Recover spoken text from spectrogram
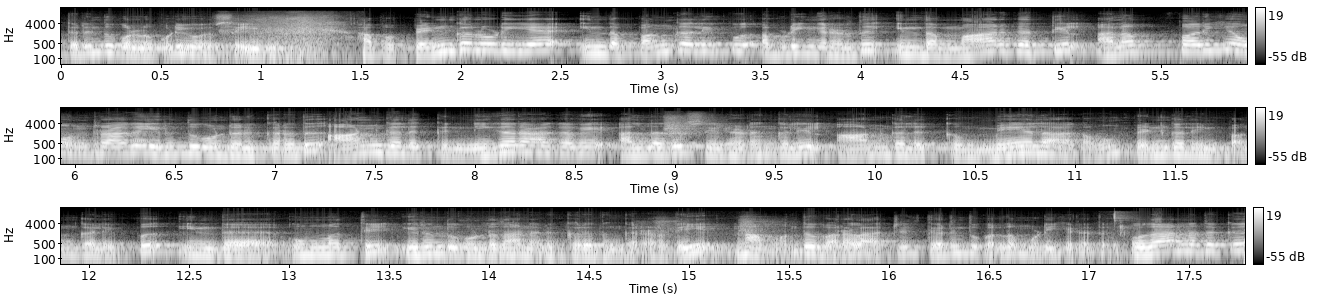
தெரிந்து கொள்ளக்கூடிய ஒரு செய்தி. அப்போ பெண்களுடைய இந்த பங்களிப்பு அப்படிங்கிறது இந்த மார்க்கத்தில் அளப்பரிய ஒன்றாக இருந்து கொண்டிருக்கிறது. ஆண்களுக்கு நிகராகவே அல்லது சில இடங்களில் ஆண்களுக்கு மேலாகவும் பெண்களின் பங்களிப்பு இந்த உம்மத்தில் இருந்து கொண்டு தான் இருக்கிறதுங்கிறதை நாம் வந்து வரலாற்றில் தெரிந்து கொள்ள முடிகிறது. உதாரணத்துக்கு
